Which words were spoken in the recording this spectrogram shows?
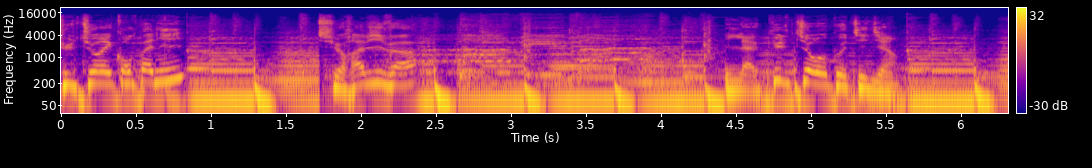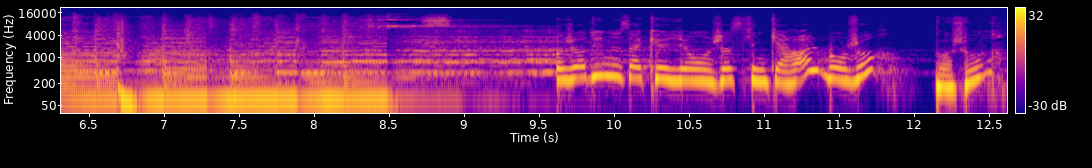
Culture et compagnie sur Aviva. La culture au quotidien. Aujourd'hui, nous accueillons Jocelyne Carole. Bonjour. Bonjour.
